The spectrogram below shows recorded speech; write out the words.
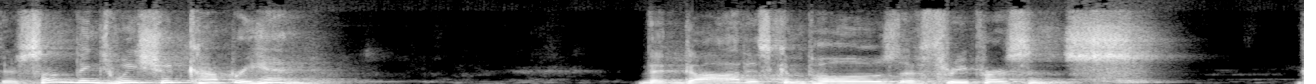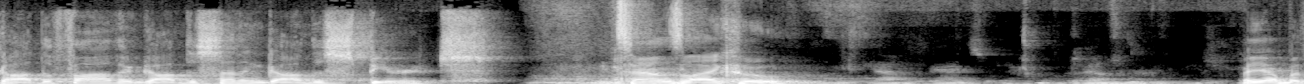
There's some things we should comprehend. That God is composed of three persons God the Father, God the Son, and God the Spirit. Sounds like who? Oh, yeah, but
